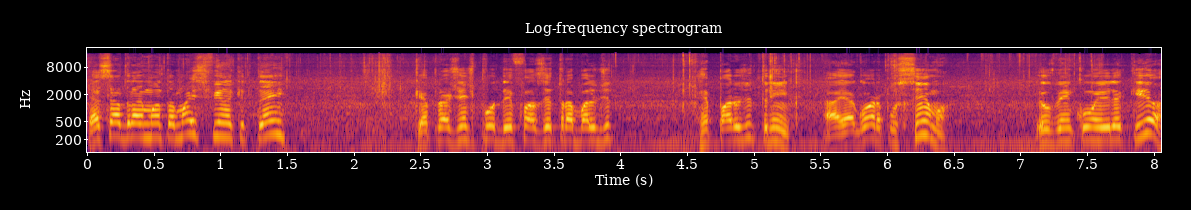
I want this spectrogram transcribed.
Essa é a dry manta mais fina que tem, que é pra gente poder fazer trabalho de reparo de trinca. Aí agora por cima, eu venho com ele aqui, ó.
